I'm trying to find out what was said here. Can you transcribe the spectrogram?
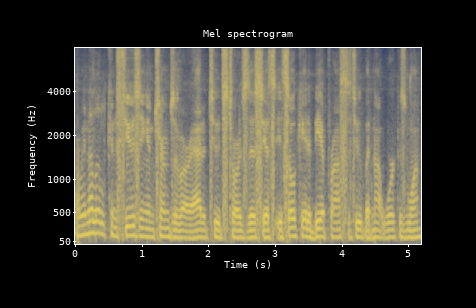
are we not a little confusing in terms of our attitudes towards this? Yes, it's okay to be a prostitute but not work as one?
